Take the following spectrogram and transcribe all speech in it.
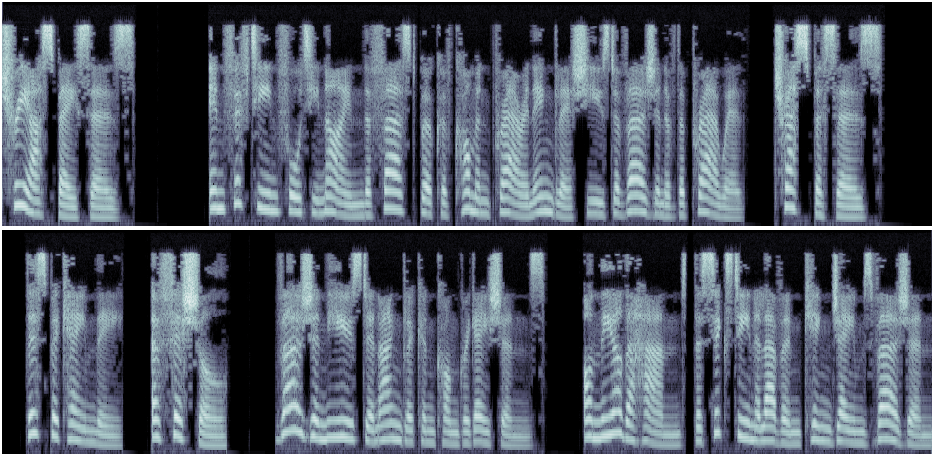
triaspacers. In 1549 the first Book of Common Prayer in English used a version of the prayer with trespassers. This became the official version used in Anglican congregations. On the other hand, the 1611 King James Version,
